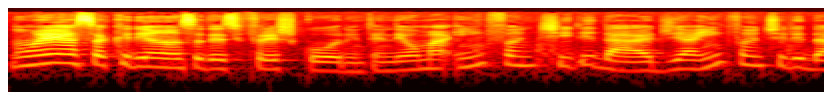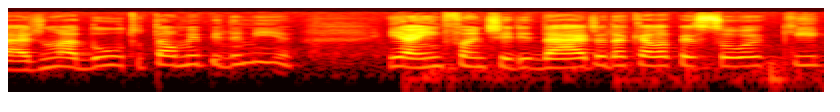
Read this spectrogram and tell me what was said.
Não é essa criança desse frescor, entendeu? Uma infantilidade. E a infantilidade no adulto está uma epidemia. E a infantilidade é daquela pessoa que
